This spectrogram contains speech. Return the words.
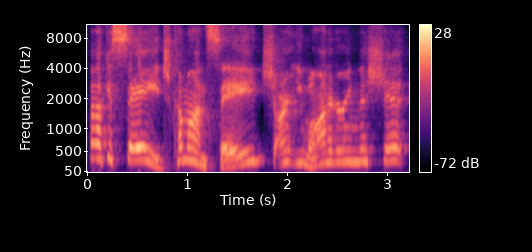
fuck is Sage? Come on, Sage. Aren't you monitoring this shit?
